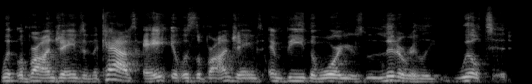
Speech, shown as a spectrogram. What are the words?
with LeBron James and the Cavs, A, it was LeBron James, and B, the Warriors literally wilted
